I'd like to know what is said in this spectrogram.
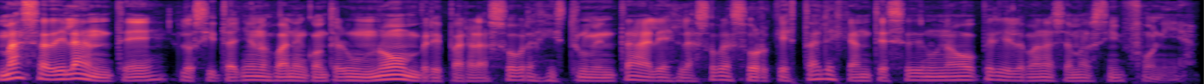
Más adelante, los italianos van a encontrar un nombre para las obras instrumentales, las obras orquestales que anteceden una ópera y la van a llamar sinfonía.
